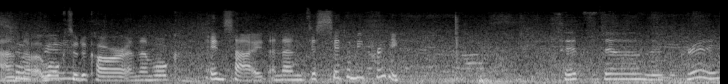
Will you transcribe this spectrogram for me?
and So uh, walk to the car, and then walk inside, and then just sit and be pretty. Sit still, look pretty.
